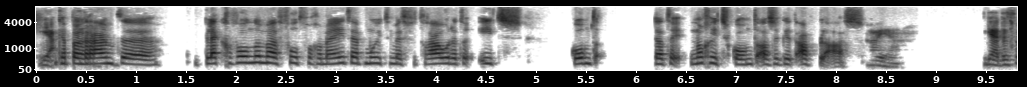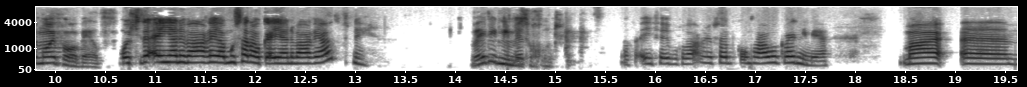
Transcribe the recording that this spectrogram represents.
Ja. Ik heb een ruimte, een plek gevonden, maar het voelt voor gemeten. Ik heb moeite met vertrouwen dat er iets komt, dat er nog iets komt als ik dit afblaas. Oh ja. Ja, dat is een mooi voorbeeld. Moest je er 1 januari, moest daar ook 1 januari uit of niet? Weet ik niet meer zo goed. Of 1 februari of zo heb ik onthouden, ik weet niet meer. Maar ehm,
